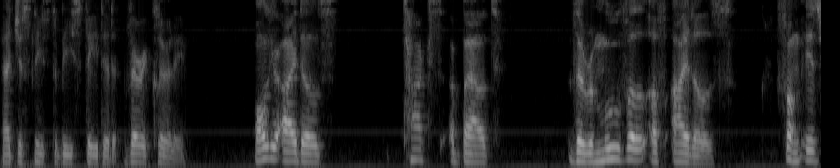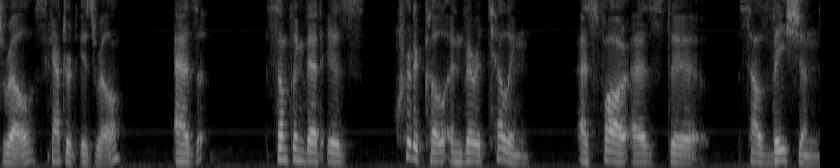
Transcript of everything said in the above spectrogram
That just needs to be stated very clearly. All your idols talks about the removal of idols from Israel, scattered Israel, as something that is critical and very telling as far as the salvation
